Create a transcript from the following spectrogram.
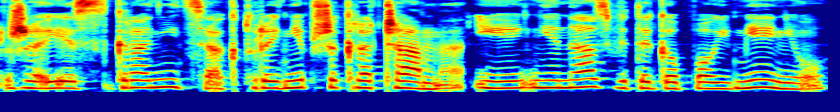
że jest granica, której nie przekraczamy i nie nazwie tego po imieniu,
